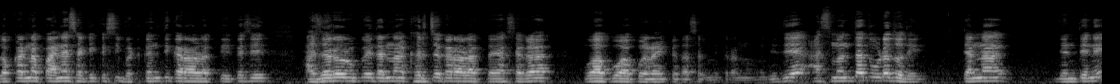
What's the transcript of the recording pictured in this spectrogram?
लोकांना पाण्यासाठी कशी भटकंती करावी लागते कसे हजारो रुपये त्यांना खर्च करावा लागतं या सगळा वापू आपण ऐकत असेल मित्रांनो. म्हणजे जे आसमंतात उडत होते त्यांना जनतेने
